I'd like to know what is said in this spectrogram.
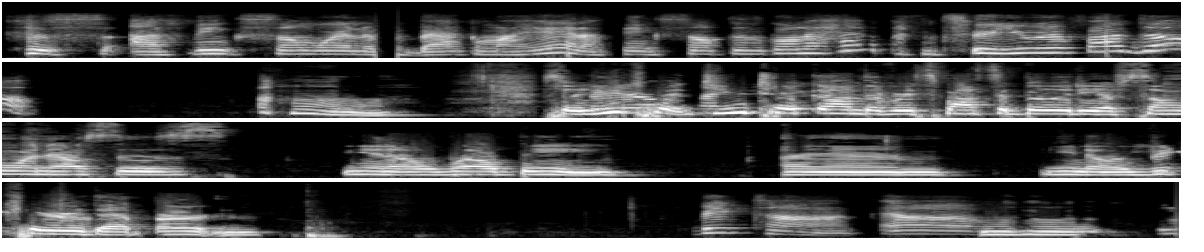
because I think somewhere in the back of my head, I think something's going to happen to you if I don't. Hmm. So you, you, you take on the responsibility of someone else's you know, well being. And, you know, you carry that burden. Big time. Um, mm-hmm.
